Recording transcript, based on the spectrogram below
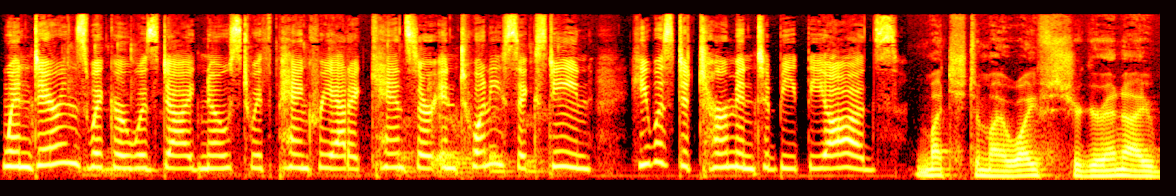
When Darren Zwicker was diagnosed with pancreatic cancer in 2016, he was determined to beat the odds. Much to my wife's chagrin, I,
